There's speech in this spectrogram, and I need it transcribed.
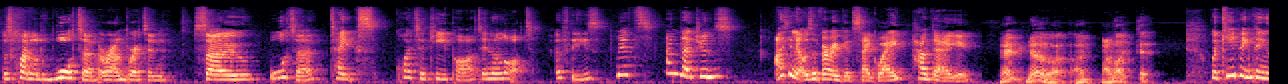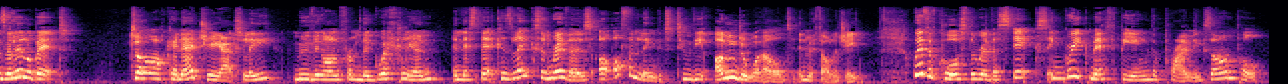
there's quite a lot of water around Britain. So, water takes quite a key part in a lot of these myths and legends. I think that was a very good segue. How dare you? Hey, no, I, I, I liked it. We're keeping things a little bit dark and edgy, actually, moving on from the Gwyllion in this bit, because lakes and rivers are often linked to the underworld in mythology, with, of course, the river Styx in Greek myth being the prime example.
